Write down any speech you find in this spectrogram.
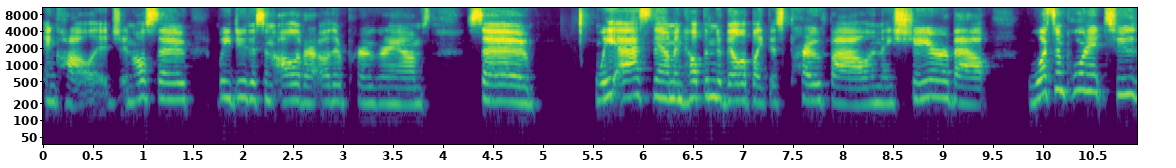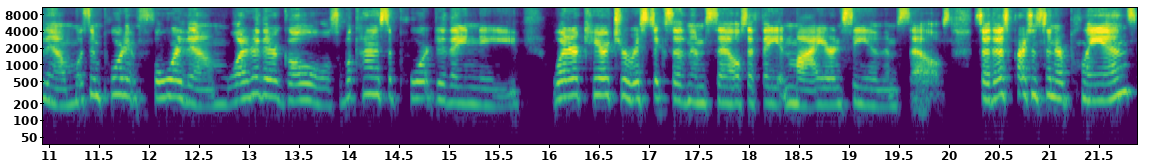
in college. And also, we do this in all of our other programs. So, we ask them and help them develop like this profile, and they share about what's important to them, what's important for them, what are their goals, what kind of support do they need, what are characteristics of themselves that they admire and see in themselves. So those person-centered plans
